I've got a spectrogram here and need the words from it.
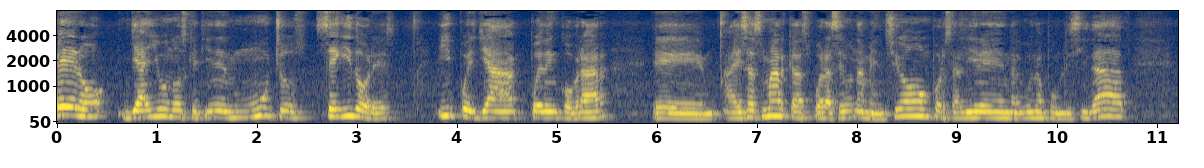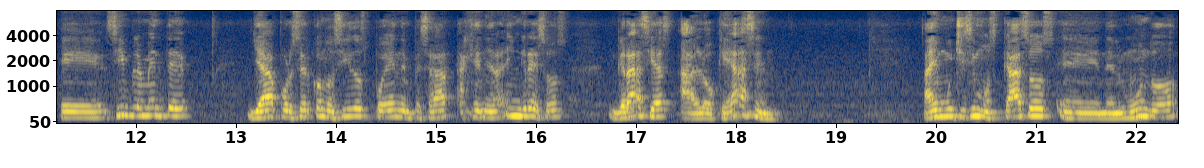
Pero ya hay unos que tienen muchos seguidores y pues ya pueden cobrar eh, a esas marcas por hacer una mención, por salir en alguna publicidad. Eh, simplemente ya por ser conocidos pueden empezar a generar ingresos gracias a lo que hacen. Hay muchísimos casos en el mundo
